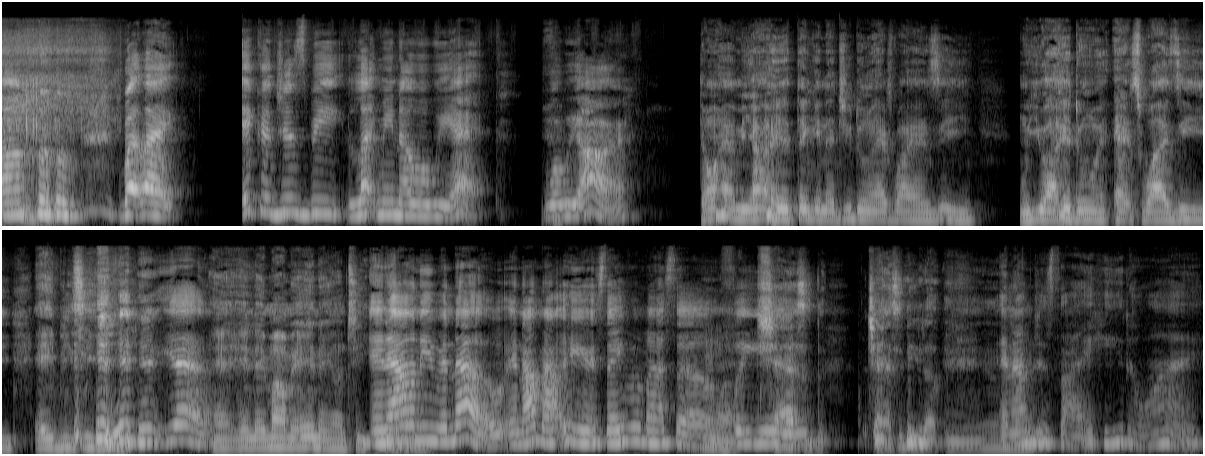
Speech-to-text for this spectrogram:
Um, but like, it could just be let me know where we at, where we are. Don't have me out here thinking that you doing X, Y, and Z when you out here doing X, Y, Z, A, B, C, D, yeah. and, and they mama and they auntie. And I don't even know, and I'm out here saving myself I'm like, for you. Chastity, chastity up. And, And I'm just like, he the one.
